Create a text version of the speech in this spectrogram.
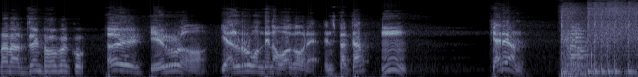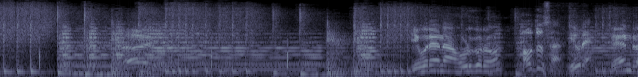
ನಾನು ಅರ್ಜೆಂಟ್ ಹೋಗ್ಬೇಕು. ಏಯ್ ಇರ್ರು. ಎಲ್ರು ಒಂದಿನ ಹೋಗವ್ರೆ. ಇನ್ಸ್ಪೆಕ್ಟರ್? ಹ್ಮ್. ಕ್ಯಾರಿ ಆನ್ ಇವರೇನಾ ಹುಡುಗರು? ಹೌದು ಸರ್ ಇವ್ರೆ. ಏನ್ರ?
